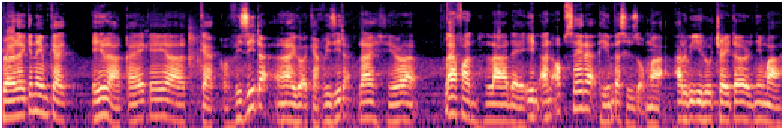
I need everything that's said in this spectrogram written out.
Rồi đây cái nêm cạc ý là cái cái ờ, uh, cạc visit á, này gọi cạc visit á. Đây thì là đa phần là để in ấn offset á, thì chúng ta sử dụng uh, Adobe Illustrator nhưng mà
